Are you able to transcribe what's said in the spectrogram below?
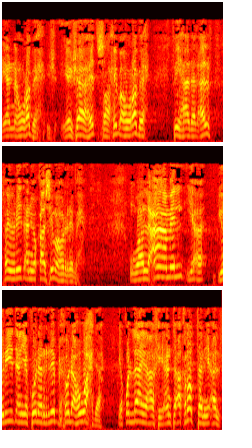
لأنه ربح يشاهد صاحبه ربح في هذا الألف فيريد أن يقاسمه الربح. والعامل يريد أن يكون الربح له وحده. يقول لا يا أخي أنت أقرضتني ألف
